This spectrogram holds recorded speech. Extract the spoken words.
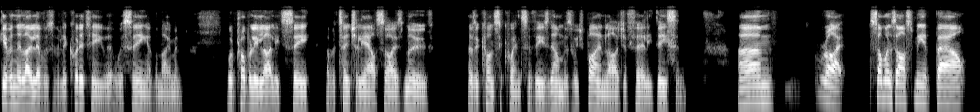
given the low levels of liquidity that we're seeing at the moment, we're probably likely to see a potentially outsized move as a consequence of these numbers, which by and large are fairly decent. Um, right, someone's asked me about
